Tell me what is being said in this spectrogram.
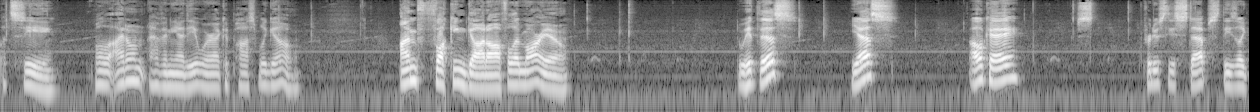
Let's see. Well, I don't have any idea where I could possibly go. I'm fucking god awful at Mario. Do we hit this? Yes? Okay. Just produce these steps, these like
